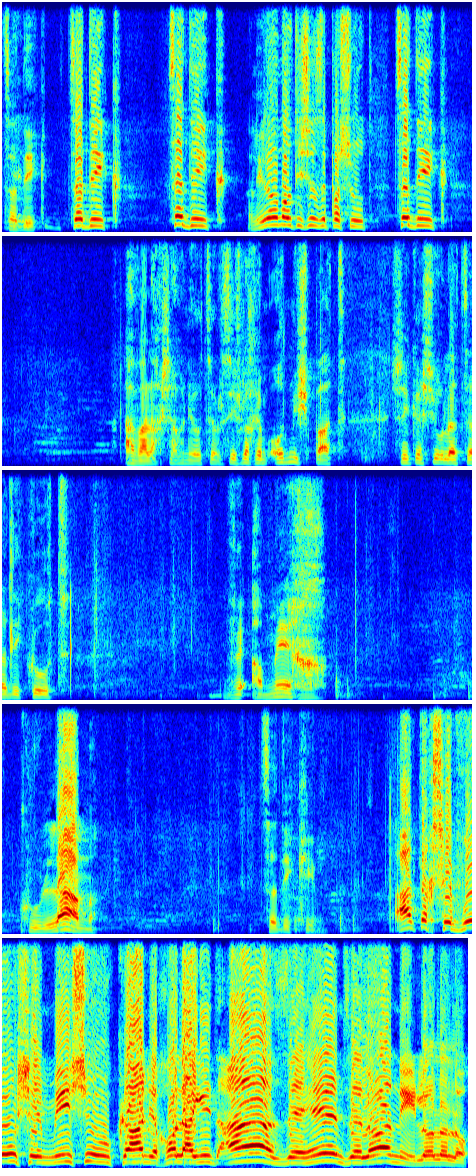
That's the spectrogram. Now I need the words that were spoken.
צדיק. צדיק. צדיק. אני לא אמרתי שזה פשוט. צדיק. אבל עכשיו אני רוצה להוסיף לכם עוד משפט שקשור לצדיקות. ועמך כולם צדיקים. אל תחשבו שמישהו כאן יכול להגיד, אה, זה הם, זה לא אני. לא, לא, לא.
